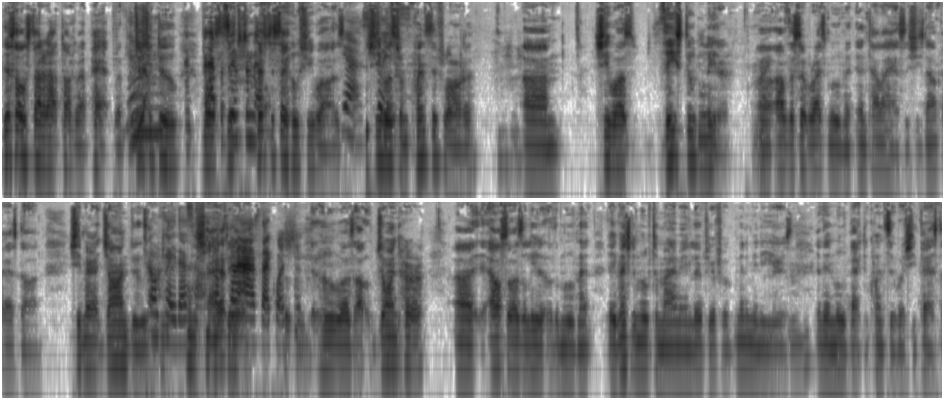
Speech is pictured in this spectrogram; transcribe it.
this whole started out talking about Pat, but Yeah. Patricia Due was just, just to say who she was. Yes, she was from Quincy, Florida. Um, she was the student leader uh, of the civil rights movement in Tallahassee. She's now passed on. She married John Due, Okay, that's not. how, I was going to ask that question. who was uh, joined her uh, also as a leader of the movement. They eventually moved to Miami and lived here for many, many years, mm-hmm. and then moved back to Quincy, where she passed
